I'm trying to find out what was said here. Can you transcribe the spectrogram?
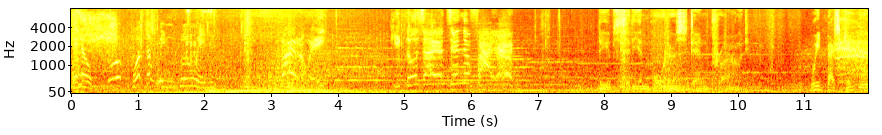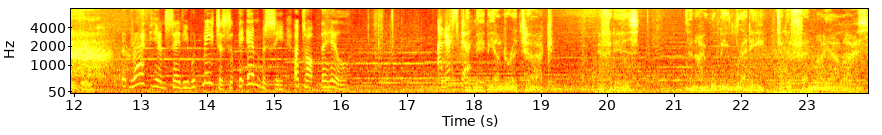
Well, look what the wind blew in. Fire away! Keep those irons in the fire! The Obsidian stand proud. We'd best keep moving. Wrathion said he would meet us at the embassy atop the hill. Understood. It may be under attack. If it is, then I will be ready to defend my allies.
